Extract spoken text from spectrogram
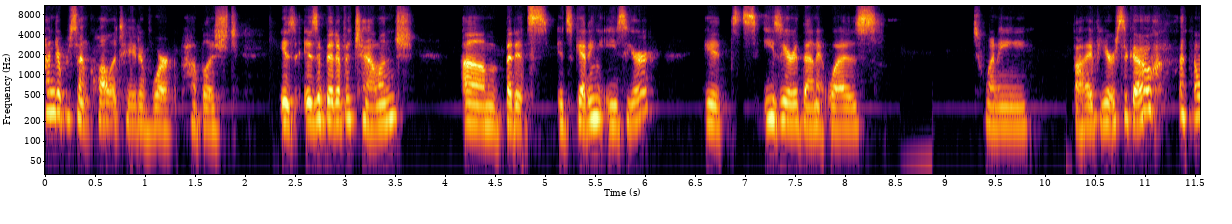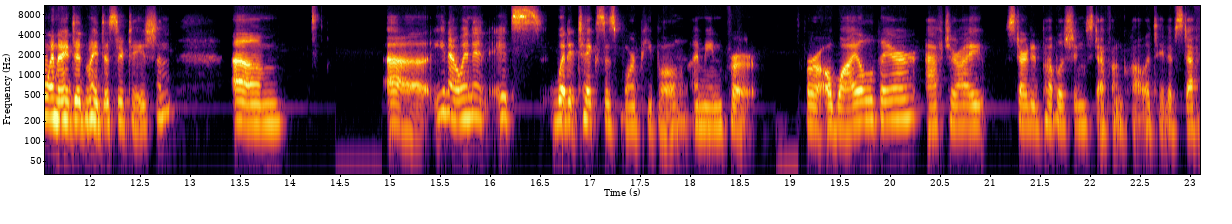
100% qualitative work published is, is a bit of a challenge, um, but it's, it's getting easier. It's easier than it was 25 years ago when I did my dissertation. Um, uh, you know, and it, it's what it takes is more people. I mean, for for a while there, after I started publishing stuff on qualitative stuff,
